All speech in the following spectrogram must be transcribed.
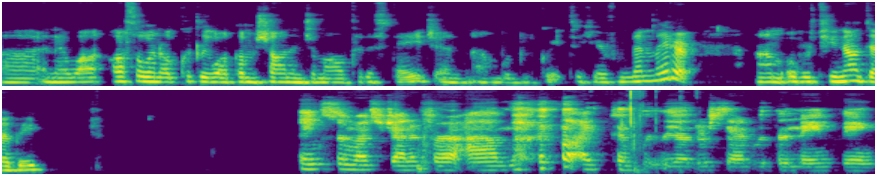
Uh, and I wa- also want to quickly welcome Sean and Jamal to the stage, and um, would be great to hear from them later. Um, over to you now, Debbie. Thanks so much, Jennifer. Um, I completely understand with the name thing.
